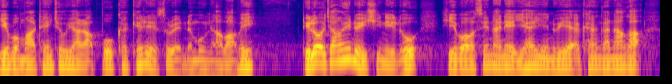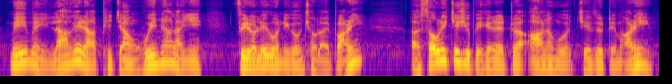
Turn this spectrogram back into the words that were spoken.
ရေပေါ်မှာထိန်းချုပ်ရတာပိုခက်ခဲတယ်ဆိုတဲ့နမူနာပါပဲ။ ဒီလိုအကြောင်းရင်းတွေရှိနေလို့ရေပေါ်ဆင်းနိုင်တဲ့ရဟရင်တွေရဲ့အခန်းကဏ္ဍကမေးမိန်လာခဲ့တာဖြစ်ကြောင်းဝေမျှလိုက်ရင်ဗီဒီယိုလေးကိုနေကုန်းချုပ်လိုက်ပါရီ။အဆုံးလေးကြည့်ရှုပေးခဲ့တဲ့အတွက်အားလုံးကိုကျေးဇူးတင်ပါတယ်။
